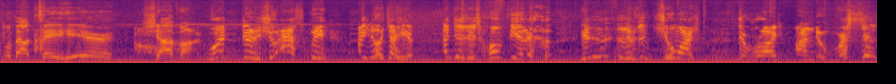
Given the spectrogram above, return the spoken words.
ask him about Tahir Javan. What did you ask me? I know Tahir. I did his home theater. he lives in Chumash. They're right on the Western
